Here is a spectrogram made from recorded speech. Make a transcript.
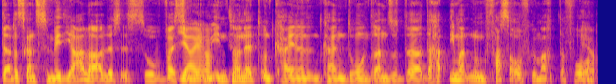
da das ganze Mediale alles ist. So, weißt ja, du, ja. im Internet und keinen kein und Dran. So, da, da hat niemand ein Fass aufgemacht davor. Ja.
